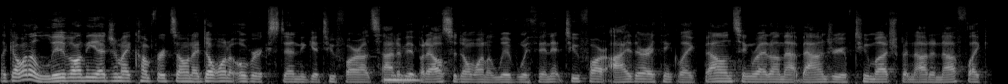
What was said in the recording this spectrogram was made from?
like I want to live on the edge of my comfort zone. I don't want to overextend and get too far outside of it, mm. but I also don't want to live within it too far either. I think like balancing right on that boundary of too much but not enough. Like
